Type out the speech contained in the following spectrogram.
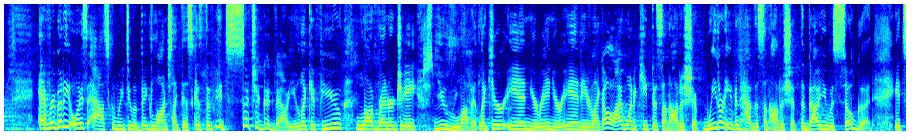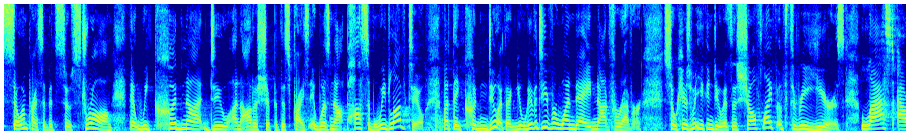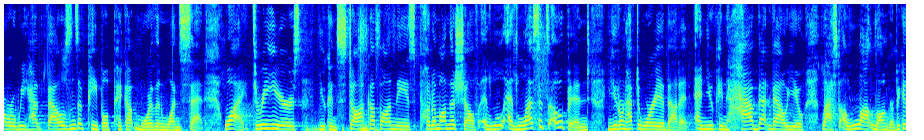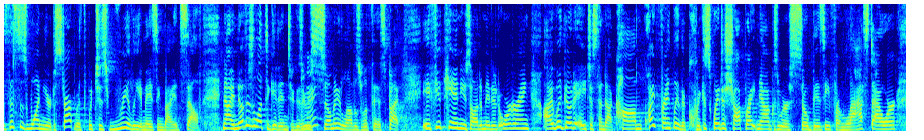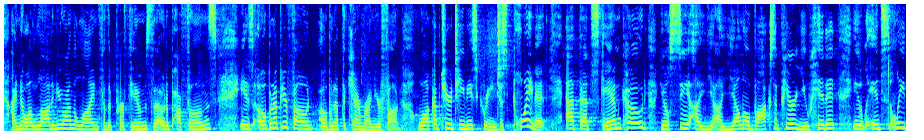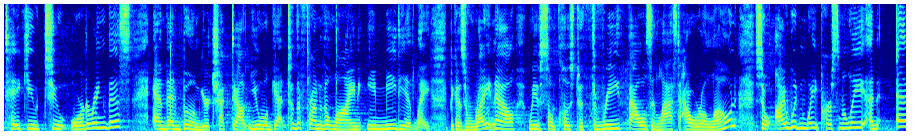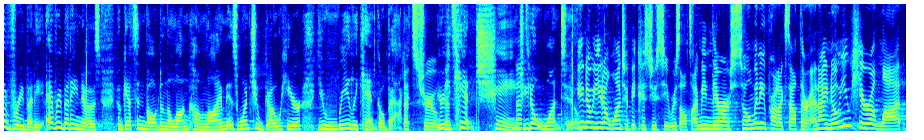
Everybody always asks when we do a big launch like this, because it's such a good value. Like if you love Renergie, you love it. Like you're in, you're in, you're in, and you're like, oh, I want to keep this on auto ship. We don't even have this on auto ship. The value is so good. It's so impressive. It's so strong that we could not do an auto ship at this price. It was not possible. We'd love to, but they couldn't do it. We'll give it to you for one day, not forever. So here's what you can do. It's a shelf life of three years. Last hour, we had thousands of people pick up more than one set. Why? Three years, you can stock up on these, put them on the shelf, and unless it's opened, you don't have to worry about it. And you can have that value last a lot longer because this is one year to start with, which is really amazing by itself. Now, I know there's a lot to get into because mm -hmm. there's so many levels with this, but if you can use automated ordering, I would go to hsn.com. Quite frankly, the quickest way to shop right now because we are so busy from last hour. I know a lot of you are on the line for the perfumes, the eau de parfums, is open up your phone, open up the camera on your phone walk up to your TV screen, just point it at that scan code. You'll see a, a yellow box appear. You hit it. It'll instantly take you to ordering this. And then boom, you're checked out. You will get to the front of the line immediately. Because right now, we have sold close to 3,000 last hour alone. So I wouldn't wait personally. And everybody, everybody knows who gets involved in the Lancome Lime is once you go here, you really can't go back. That's true. Or you can't change. You don't want to. You know, you don't want to because you see results. I mean, there are so many products out there, and I know you hear a lot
